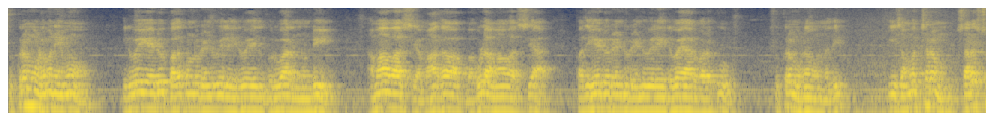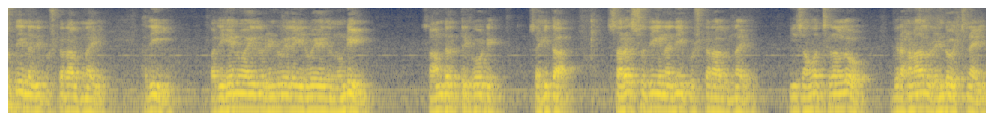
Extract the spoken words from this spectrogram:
శుక్రమూఢమనేమో ఇరవై ఏడు పదకొండు రెండు వేల ఇరవై ఐదు గురువారం నుండి అమావాస్య మాఘ బహుళ అమావాస్య పదిహేడు రెండు రెండు వేల ఇరవై ఆరు వరకు శుక్రమూఢం ఉన్నది. ఈ సంవత్సరం సరస్వతి నది పుష్కరాలు ఉన్నాయి అది పదిహేను ఐదు రెండు వేల ఇరవై ఐదు నుండి సాంద్రత్రికోటి సహిత సరస్వతి నది పుష్కరాలు ఉన్నాయి ఈ సంవత్సరంలో గ్రహణాలు రెండు వచ్చినాయి.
